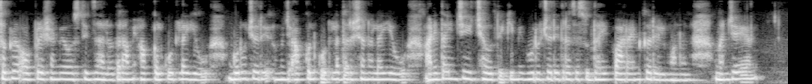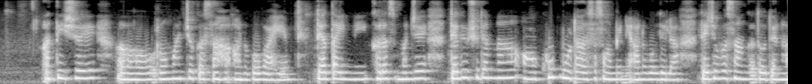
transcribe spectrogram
सगळं ऑपरेशन व्यवस्थित झालं तर आम्ही अक्कलकोटला येऊ गुरुचरि म्हणजे अक्कलकोटला दर्शनाला येऊ. आणि ताईंची इच्छा होती की मी गुरुचरित्राचं सुद्धा एक पारायण करेल म्हणून. म्हणजे अतिशय रोमांचक असा हा अनुभव आहे. त्या ताईंनी खरंच म्हणजे त्या दिवशी त्यांना खूप मोठा असा स्वामींनी अनुभव दिला. ते जेव्हा सांगत होते ना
